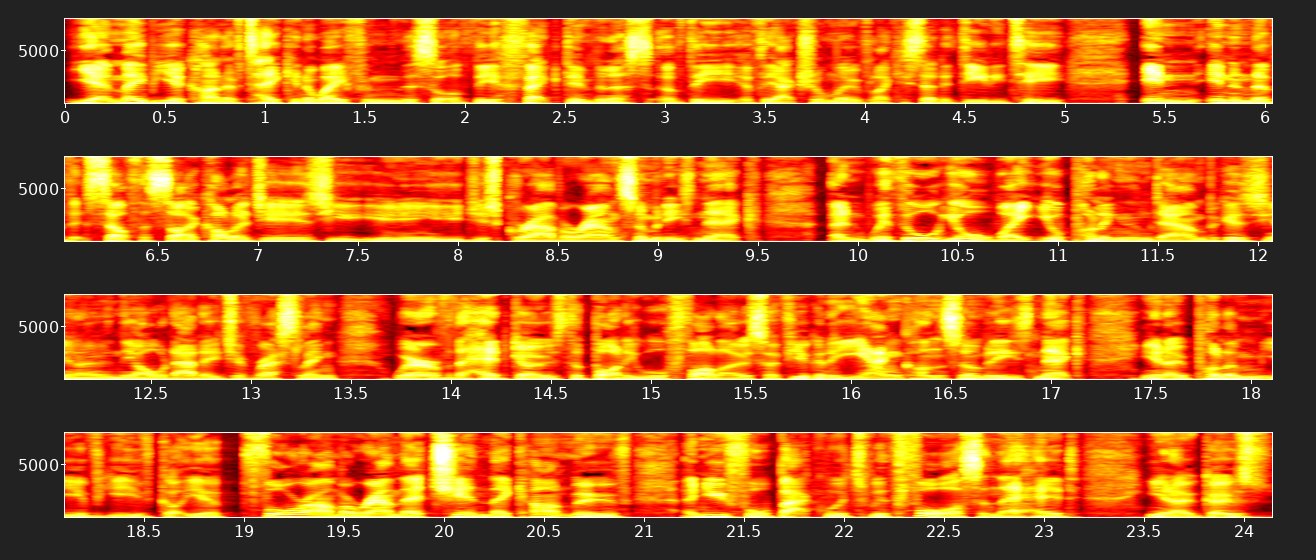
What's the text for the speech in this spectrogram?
yeah, maybe you're kind of taken away from the sort of the effectiveness of the of the actual move. Like you said, a DDT in in and of itself, the psychology is you you you just grab around somebody's neck, and with all your weight, you're pulling them down because you know in the old adage of wrestling, wherever the head goes, the body will follow. So if you're going to yank on somebody's neck, you know, pull them, you've you've got your forearm around their chin, they can't move, and you fall backwards with force, and their head, you know, goes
